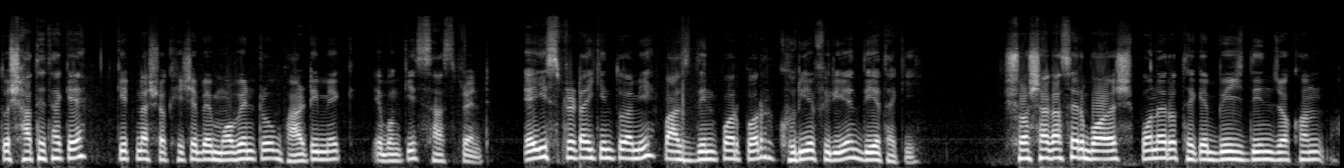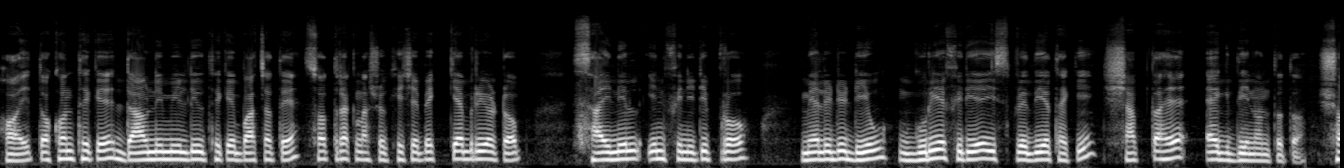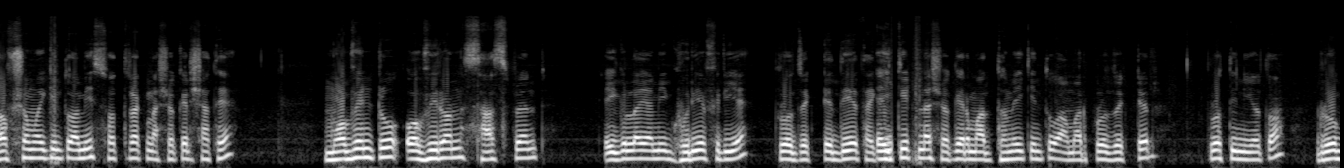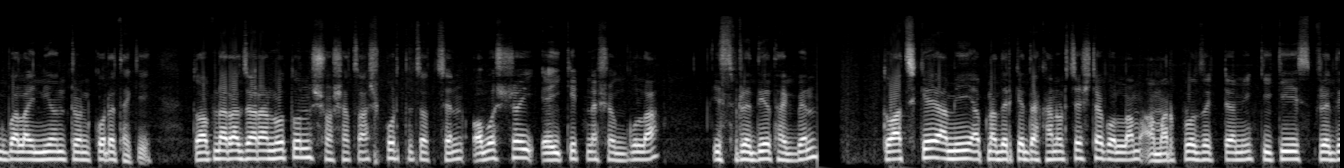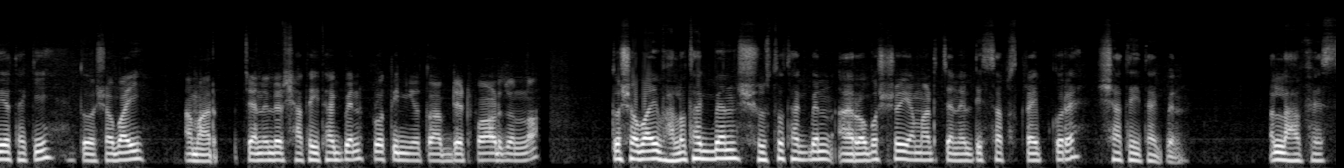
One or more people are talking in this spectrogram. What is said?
তো সাথে থাকে কীটনাশক হিসেবে মোভেন্ট্রো ভার্টিমেক এবং কি সাসপেন্ড। এই স্প্রেটাই কিন্তু আমি পাঁচ দিন পর পর ঘুরিয়ে ফিরিয়ে দিয়ে থাকি। শশা গাছের বয়স পনেরো থেকে বিশ দিন যখন হয়, তখন থেকে ডাউনি মিলডিউ থেকে বাঁচাতে ছত্রাকনাশক হিসেবে ক্যাব্রিওটপ, সাইনিল ইনফিনিটি প্রো মেলিডি ডিউ ঘুরিয়ে ফিরিয়ে স্প্রে দিয়ে থাকি সপ্তাহে একদিন অন্তত। সব সময় কিন্তু আমি ছত্রাকনাশকের সাথে মোভেন্টু অভিরন সাসপেন্ড, এইগুলাই আমি ঘুরিয়ে ফিরিয়ে প্রজেক্টে দিয়ে থাকি। এই কীটনাশকের মাধ্যমেই কিন্তু আমার প্রজেক্টের প্রতিনিয়ত রোগবালাই নিয়ন্ত্রণ করে থাকি। তো আপনারা যারা নতুন শশা চাষ করতে চাচ্ছেন, অবশ্যই এই কীটনাশকগুলা স্প্রে দিয়ে থাকবেন। তো আজকে আমি আপনাদেরকে দেখানোর চেষ্টা করলাম, আমার প্রজেক্টে আমি কি কি স্প্রে দিয়ে থাকি। তো সবাই আমার চ্যানেলের সাথেই থাকবেন, প্রতিনিয়ত আপডেট পাওয়ার জন্য। তো সবাই ভালো থাকবেন, সুস্থ থাকবেন, আর অবশ্যই আমার চ্যানেলটি সাবস্ক্রাইব করে সাথেই থাকবেন। আল্লাহ হাফেজ।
